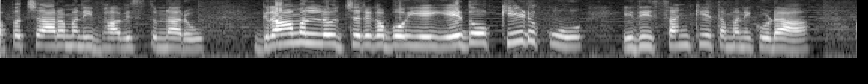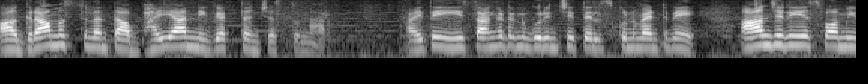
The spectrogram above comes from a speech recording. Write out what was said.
అపచారమని భావిస్తున్నారు. గ్రామంలో జరగబోయే ఏదో కీడుకు ఇది సంకేతమని కూడా ఆ గ్రామస్తులంతా భయాన్ని వ్యక్తం చేస్తున్నారు. అయితే ఈ సంఘటన గురించి తెలుసుకున్న వెంటనే ఆంజనేయ స్వామి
